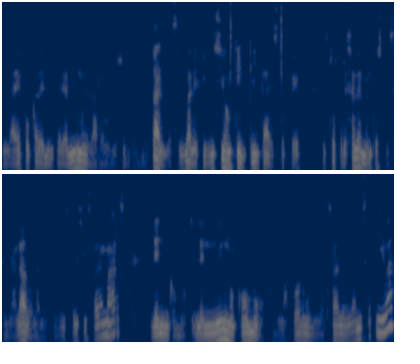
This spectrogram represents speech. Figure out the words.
en la época del imperialismo y de la revolución proletaria. Esa es la definición que implica esto que, estos tres elementos que he señalado, la lectura historicista de Marx, el leninismo como una forma universal organizativa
